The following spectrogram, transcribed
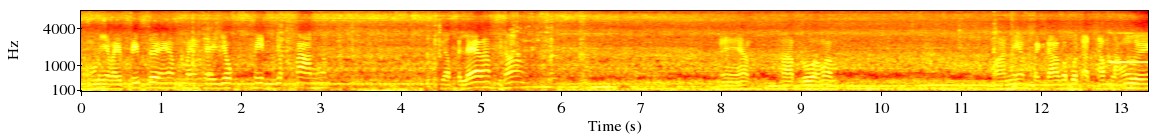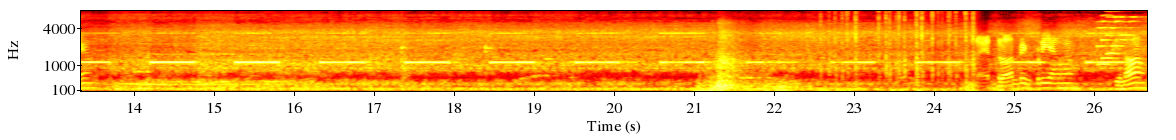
ต้องมีไว้ฟลิปด้วยครับ ไม่ใช่ยกเพนยกบ้านครับเกือบไปแล้วครับพี่น้องนี่ครับภาพรวมครับมาเนี่ยแบกดาวกับบทอัดทำหลังเลยครับ แดดร้อน เปรี้ยงๆครับพี่น้อง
